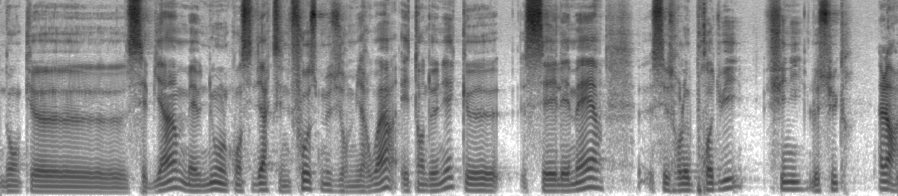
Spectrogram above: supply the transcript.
Donc, euh, c'est bien, mais nous, on considère que c'est une fausse mesure miroir, étant donné que ces LMR, c'est sur le produit fini, le sucre. Alors,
